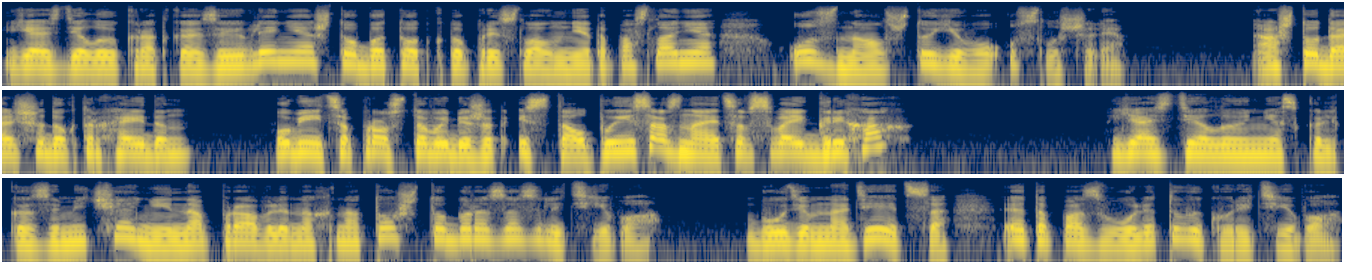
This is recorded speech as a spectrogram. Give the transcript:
Я сделаю краткое заявление, чтобы тот, кто прислал мне это послание, узнал, что его услышали. А что дальше, доктор Хейден? Убийца просто выбежит из толпы и сознается в своих грехах? Я сделаю несколько замечаний, направленных на то, чтобы разозлить его. Будем надеяться, это позволит выкурить его.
